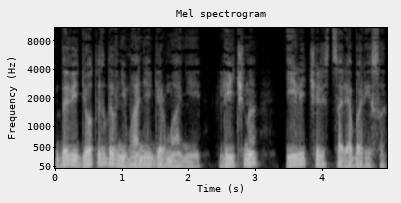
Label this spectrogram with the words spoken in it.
доведет их до внимания Германии, лично или через царя Бориса,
